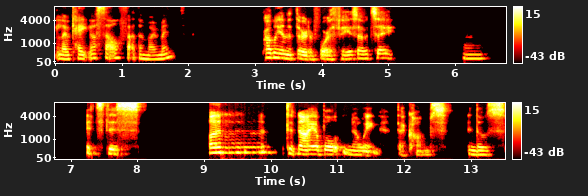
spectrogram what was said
locate yourself at the moment? Probably in the third or fourth phase, I would say. Mm it's this undeniable knowing that comes in those,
